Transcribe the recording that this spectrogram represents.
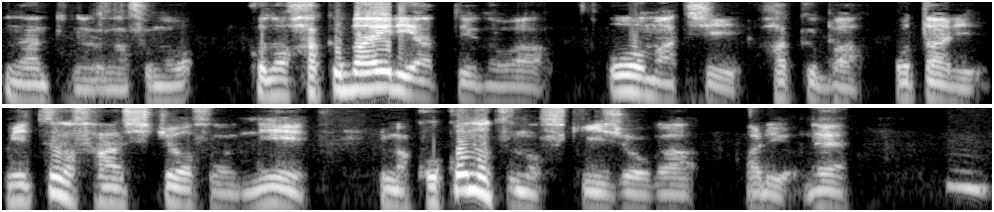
なんていうんだろうな、その、この白馬エリアっていうのは、大町、白馬、小谷、3つの3市町村に、今9つのスキー場があるよね。うん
